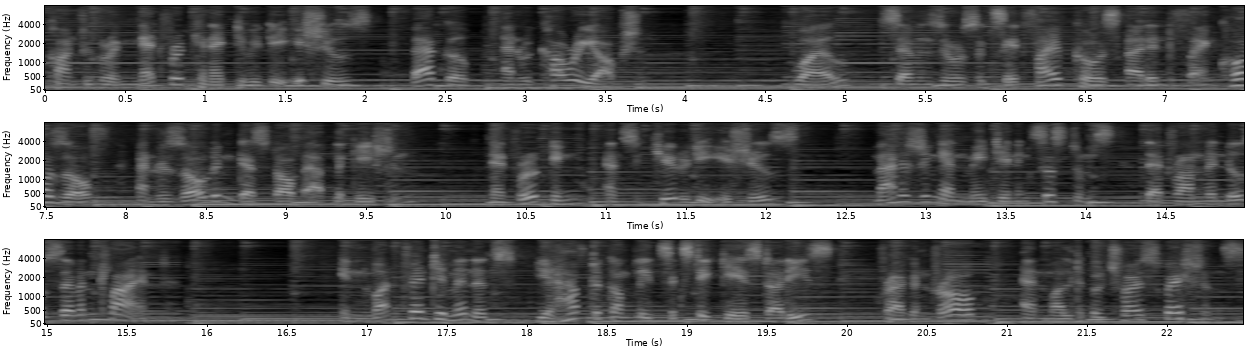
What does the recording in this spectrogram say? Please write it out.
configuring network connectivity issues, backup, and recovery option. While 70685 covers identifying cause of and resolving desktop application, networking and security issues, managing and maintaining systems that run Windows 7 client. In 120 minutes, you have to complete 60 case studies, drag and drop, and multiple choice questions.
